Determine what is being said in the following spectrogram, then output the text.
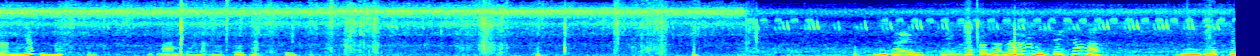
cho nó nhắc nó làm cái lại nó mình thấy mẹ khá to thật nó mình sẽ sao là mình biết thì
